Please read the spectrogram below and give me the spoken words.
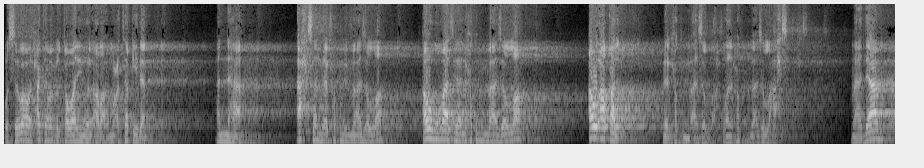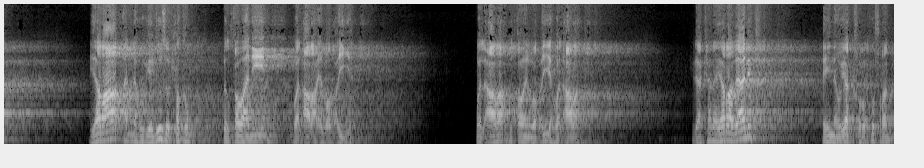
وسواء حكم بالقوانين والآراء معتقدا أنها أحسن من الحكم بما أنزل الله أو مماثلة للحكم بما أنزل الله أو أقل من الحكم بما أنزل الله وأن الحكم بما أنزل الله أحسن. ما دام يرى أنه يجوز الحكم بالقوانين والآراء الوضعية. والآراء بالقوانين الوضعية والآراء. إذا كان يرى ذلك فإنه يكفر كفرا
